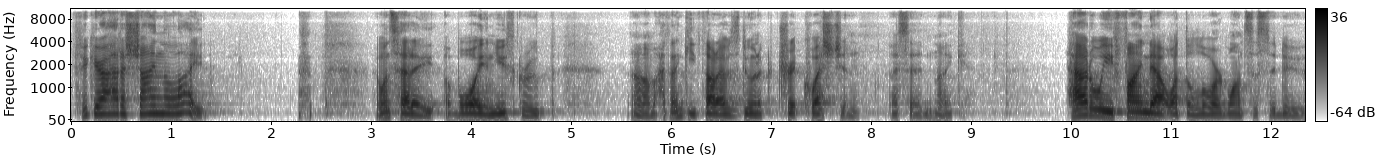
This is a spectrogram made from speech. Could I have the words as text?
Figure out how to shine the light. I once had a, a boy in youth group. Um, I think he thought I was doing a trick question. I said, like, how do we find out what the Lord wants us to do?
